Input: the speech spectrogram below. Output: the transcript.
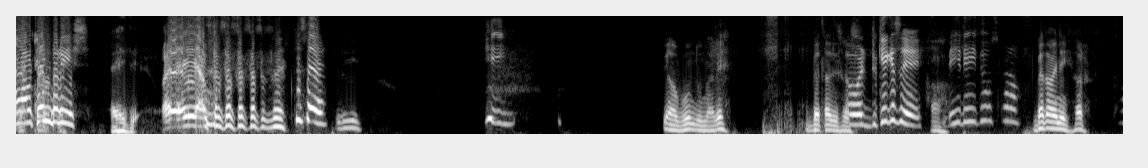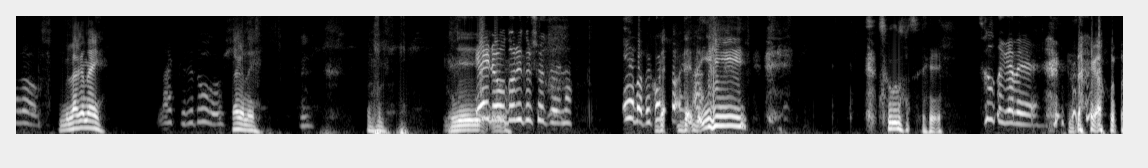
আমার ঠ্যাং ধরিস। এই যে এই, আস্তে আস্তে আস্তে আস্তে কিসে? বন্ধু না রে। বেতা দিছ ও ঢুকে গেছে। দেখি দেখি দোষ করো বেতা হয়নি হর করো লাগে নাই? লাগছে রে দোষ লাগে নাই? এই- এই ডো দড়ি তোর সহ্য হয় না। এ বাবে করতে দে- না। দে- ই, শুনছে? চলতে গেলে জায়গা মতো।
